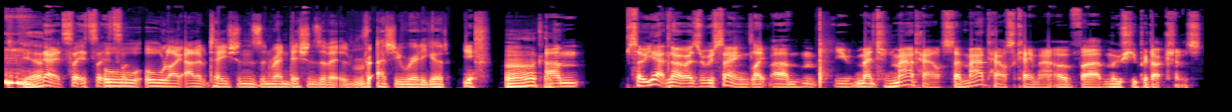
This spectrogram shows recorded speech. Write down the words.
Yeah. yeah, it's it's, it's all, all like adaptations and renditions of it actually really good. Yeah. Oh, okay. um. So yeah, no, as we were saying, like um, you mentioned Madhouse. So Madhouse came out of uh, Mushi Productions.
